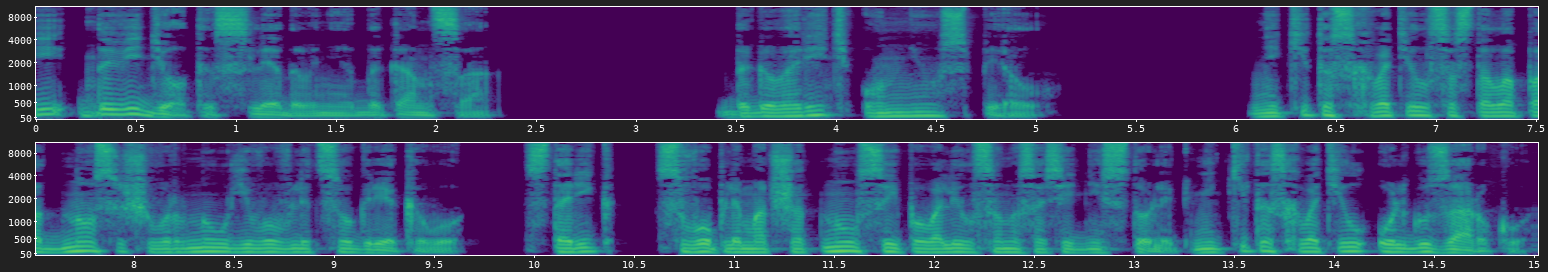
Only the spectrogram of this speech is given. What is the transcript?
и доведет исследование до конца». Договорить он не успел. Никита схватил со стола поднос и швырнул его в лицо Грекову. Старик с воплем отшатнулся и повалился на соседний столик. Никита схватил Ольгу за руку.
